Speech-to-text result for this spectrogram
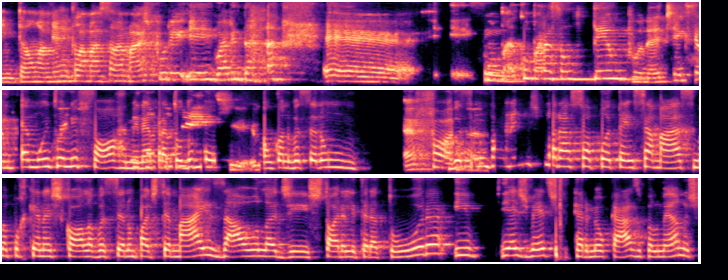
Então, a minha reclamação é mais por igualdade, é, comparação do tempo, né? Tinha que ser um... É muito uniforme, né? Para todo mundo. Então, quando você não é foda. Você não vai nem explorar sua potência máxima, porque na escola você não pode ter mais aula de história e literatura, e, e às vezes, que era o meu caso, pelo menos,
